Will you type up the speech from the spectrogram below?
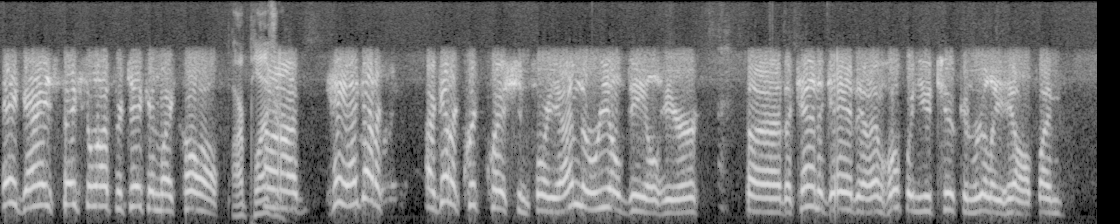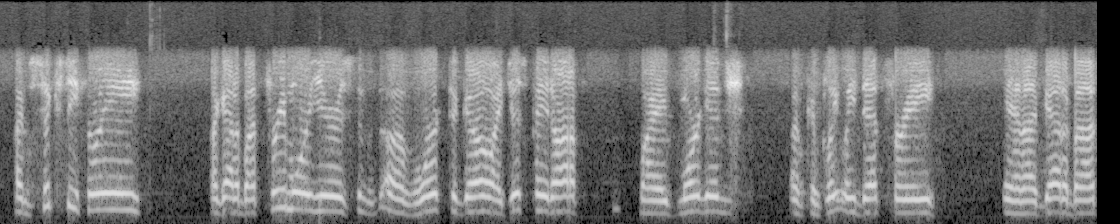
Hey guys, thanks a lot for taking my call. Our pleasure. Uh, hey, I got a I got a quick question for you. I'm the real deal here. Uh, the kind of guy that I'm hoping you two can really help. I'm I'm 63. I got about three more years of, work to go. I just paid off my mortgage. I'm completely debt free, and I've got about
